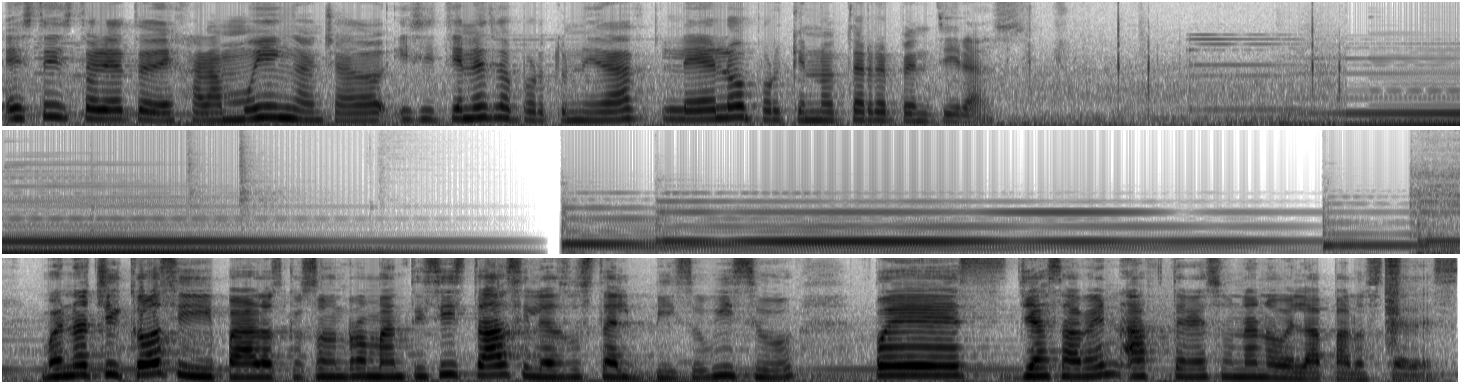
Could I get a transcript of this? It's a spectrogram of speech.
Esta historia te dejará muy enganchado y si tienes la oportunidad, léelo porque no te arrepentirás. Bueno chicos, y para los que son romanticistas y les gusta el bisu bisu, pues ya saben, After es una novela para ustedes.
